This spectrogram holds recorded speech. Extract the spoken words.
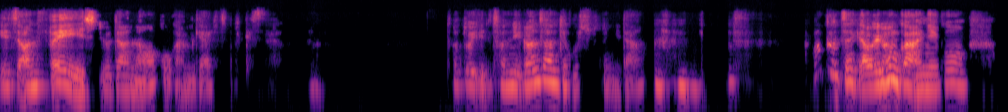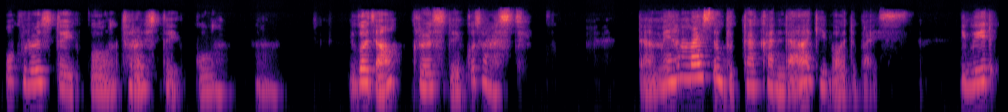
is unfazed 이 단어 꼭 암기하셨으면 좋겠어요. 음. 저도 이- 저는 이런 사람 되고 싶습니다. 아, 깜짝이야. 이런 거 아니고, 뭐, 그럴 수도 있고, 저럴 수도 있고, 음, 이거죠. 그럴 수도 있고, 저럴 수도 있고. 그 다음에 한 말씀 부탁한다. give advice. It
